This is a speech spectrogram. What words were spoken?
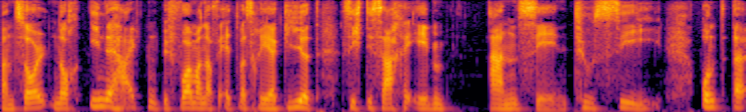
Man soll noch innehalten, bevor man auf etwas reagiert, sich die Sache eben ansehen, to see und äh,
